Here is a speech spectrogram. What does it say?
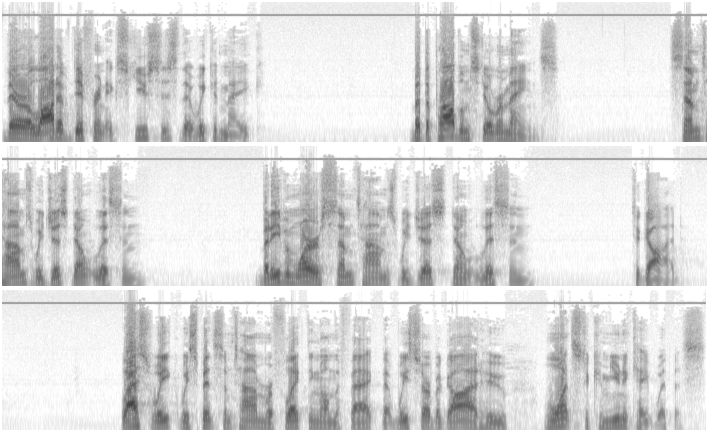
There are a lot of different excuses that we could make, but the problem still remains. Sometimes we just don't listen, but even worse, sometimes we just don't listen to God. Last week, we spent some time reflecting on the fact that we serve a God who wants to communicate with us.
